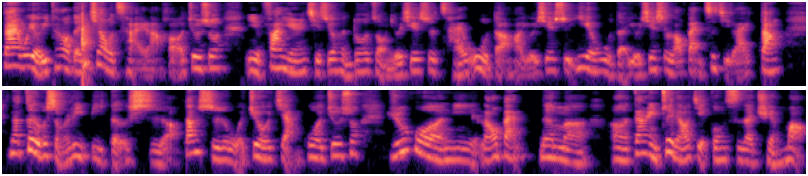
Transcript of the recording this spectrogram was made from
当然我有一套的教材啦哈，就是说你发言人其实有很多种，有一些是财务的哈，有一些是业务的，有一些是老板自己来当，那各有什么利弊得失啊？当时我就有讲过，就是说如果你老板，那么呃，当然你最了解公司的全貌。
